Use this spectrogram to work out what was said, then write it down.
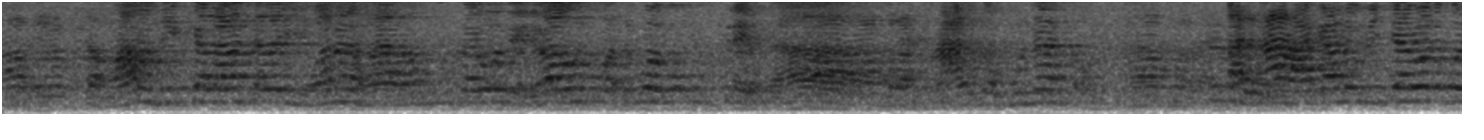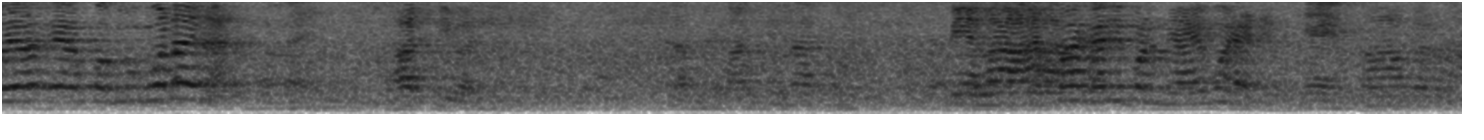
હા તમારો દીકરા લાવ યુવાને હારામ કરવો આવું પથકો ઉતરે હાલ તો તો હા બરોબર અને આ હાગાનો વિચારો તો પગલું મોડાય ને સાચી વાત છે. ના કરો. પહેલા આટલા કરી પણ ન્યાયમાં હેડે હા બરોબર.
